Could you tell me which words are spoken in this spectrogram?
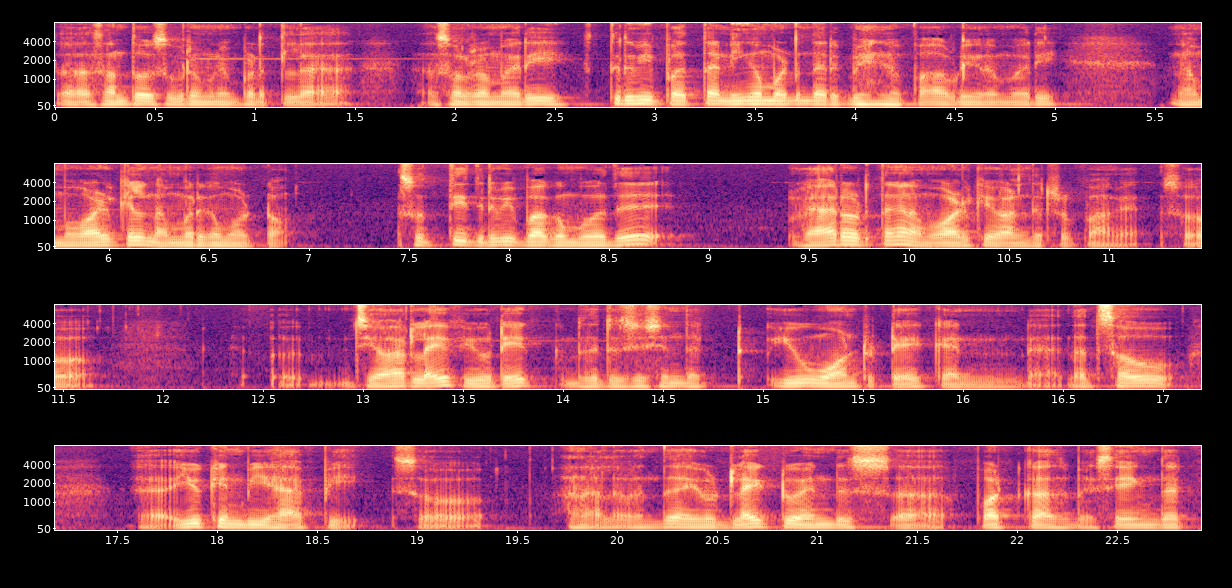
Santosh Subramaniam படத்தில் சொல்கிற மாதிரி திரும்பி பார்த்தா நீங்கள் மட்டும்தான் இருப்பீங்கப்பா அப்படிங்கிற மாதிரி நம்ம வாழ்க்கையில் நம்ம இருக்க மாட்டோம். சுற்றி திரும்பி பார்க்கும்போது வேற ஒருத்தங்க நம்ம வாழ்க்கையை வாழ்ந்துட்டுருப்பாங்க so it's your life you take the decision that you want to take and that's how you can be happy so அதனால் வந்து I would like to end this podcast by saying that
